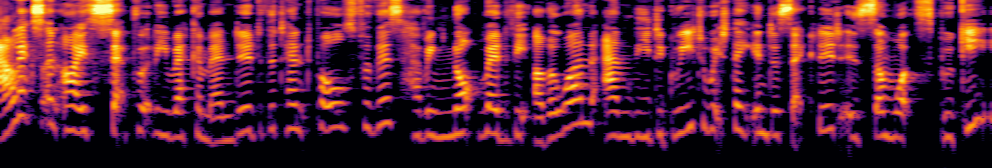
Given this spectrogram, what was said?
Alex and I separately recommended the tent poles for this, having not read the other one, and the degree to which they intersected is somewhat spooky,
